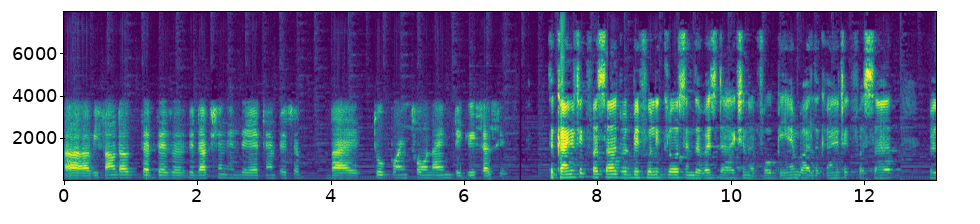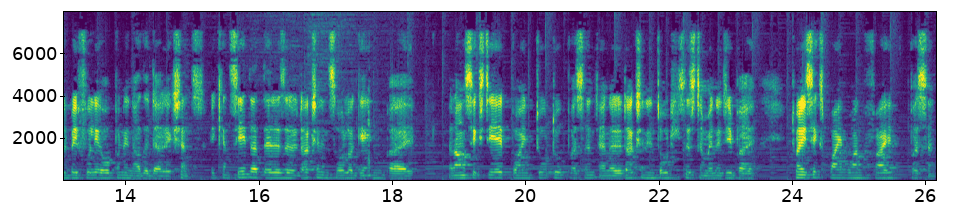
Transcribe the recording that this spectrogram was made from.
uh, we found out that there's a reduction in the air temperature by 2.49 degrees Celsius. The kinetic facade will be fully closed in the west direction at 4 pm while the kinetic facade will be fully open in other directions. We can see that there is a reduction in solar gain by around 68.22% and a reduction in total system energy by 26.15%.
